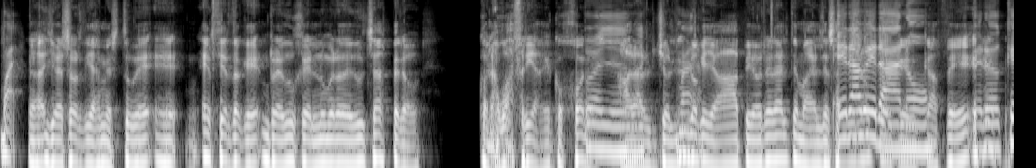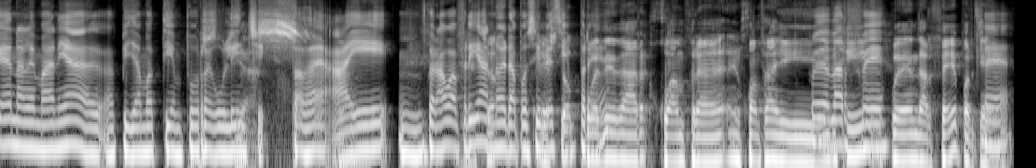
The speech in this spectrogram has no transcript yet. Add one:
Bueno, Ah, Yo esos días me estuve. eh, es cierto que reduje el número de duchas, pero con agua fría, ¿qué cojones? Pues, Ahora, yo bueno. lo que llevaba peor era el tema del desayuno. era verano, El café. pero es que en Alemania pillamos tiempo regulinchi. Entonces ahí mm, con agua fría no era posible esto siempre. Puede ¿eh? dar Juan Fran, Juanfran y Puede dar Virgi fe. pueden dar fe porque Sí.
